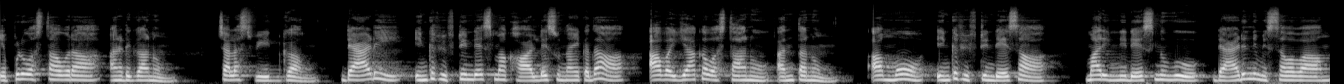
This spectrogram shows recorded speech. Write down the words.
ఎప్పుడు వస్తావురా? అని అడిగాను చాలా స్వీట్గా. డాడీ ఇంకా ఫిఫ్టీన్ డేస్ మాకు హాలిడేస్ ఉన్నాయి కదా అవయ్యాక వస్తాను అంతను. అమ్మో ఇంకా ఫిఫ్టీన్ డేసా? మరి ఇన్ని డేస్ నువ్వు డాడీని మిస్ అవ్వవా?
